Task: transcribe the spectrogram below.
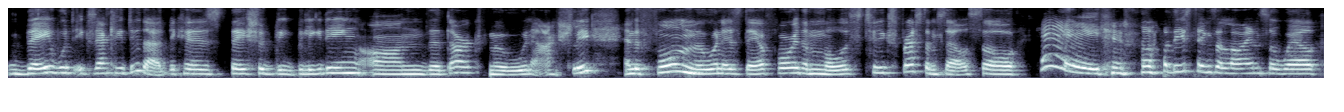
they would exactly do that because they should be bleeding on the dark moon actually. And the full moon is therefore the most to express themselves. So hey you know these things align so well.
